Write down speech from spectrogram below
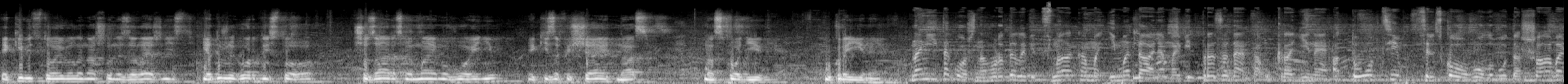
які відстоювали нашу незалежність. Я дуже гордий з того, що зараз ми маємо воїнів, які захищають нас на сході України. На ній також нагородили відзнаками і медалями від президента України, атовців, сільського голову Дашави,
